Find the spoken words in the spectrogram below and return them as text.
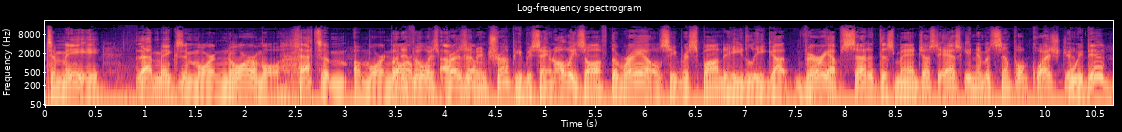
To me. That makes him more normal. That's a, a more normal. But if it was outcome. President Trump, you'd be saying, "Oh, he's off the rails." He responded. He he got very upset at this man just asking him a simple question. We did.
